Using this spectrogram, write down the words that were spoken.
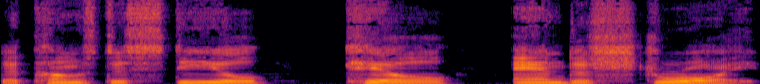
that comes to steal, kill, and destroy.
